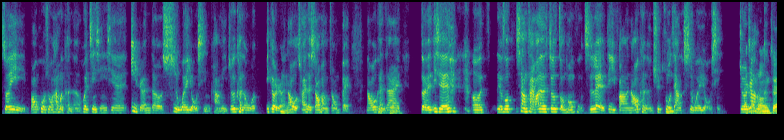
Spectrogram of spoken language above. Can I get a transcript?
所以，包括说他们可能会进行一些艺人的示威游行抗议，就是可能我一个人，然后我穿着消防装备，然后我可能在 对一些呃，比如说像台湾的就是总统府之类的地方，然后可能去做这样的示威游行。嗯就让常常在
